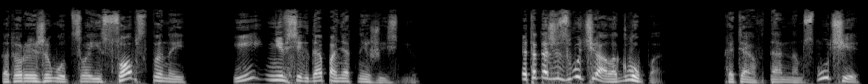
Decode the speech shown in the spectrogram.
которые живут своей собственной и не всегда понятной жизнью. Это даже звучало глупо, хотя в данном случае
